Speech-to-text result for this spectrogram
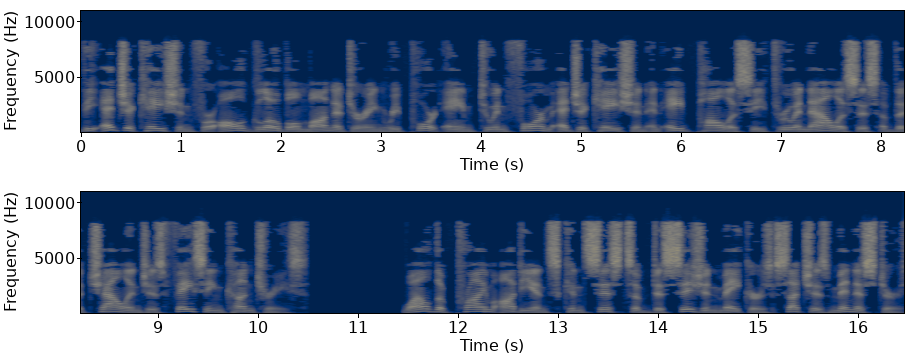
The Education for All Global Monitoring Report aimed to inform education and aid policy through analysis of the challenges facing countries. While the prime audience consists of decision-makers such as ministers,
